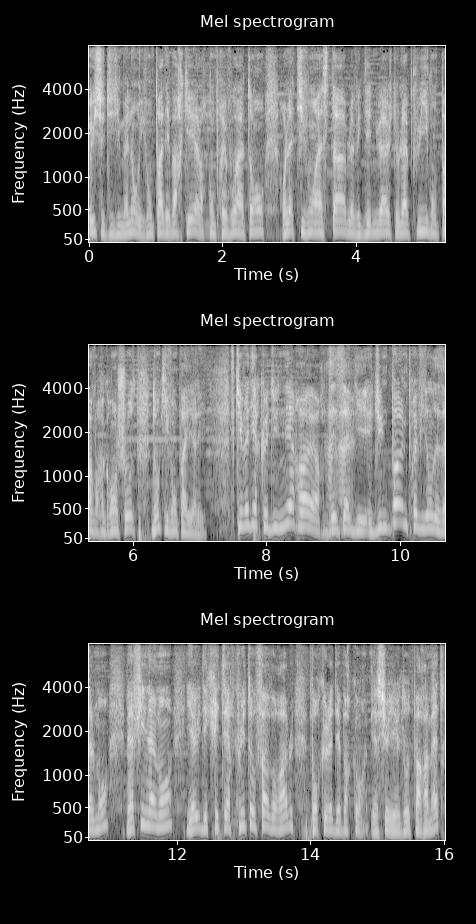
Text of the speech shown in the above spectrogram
Eux, ils se disent, mais non, ils vont pas débarquer alors qu'on prévoit un temps relativement instable avec des nuages, de la pluie, ils vont pas voir grand chose, donc ils vont pas y aller. Ce qui veut dire que d'une erreur des Alliés et d'une bonne prévision des Allemands, ben finalement, il y a eu des critères plutôt favorables pour que le débarquement. Bien sûr, il y a eu d'autres paramètres,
